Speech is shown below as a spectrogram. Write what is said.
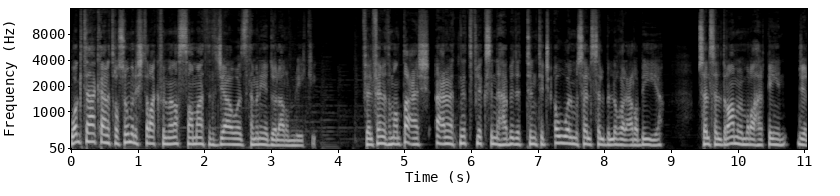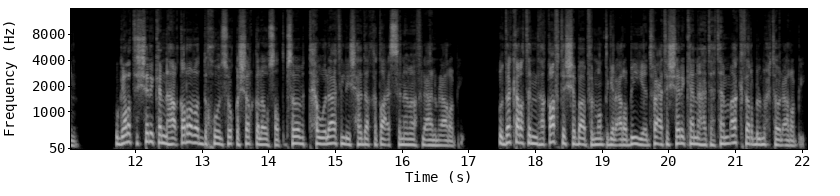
وقتها كانت رسوم الاشتراك في المنصة ما تتجاوز 8 دولار أمريكي. في 2018 أعلنت نتفليكس أنها بدأت تنتج أول مسلسل باللغة العربية مسلسل دراما المراهقين جن. وقالت الشركة أنها قررت دخول سوق الشرق الأوسط بسبب التحولات اللي يشهدها قطاع السينما في العالم العربي. وذكرت أن ثقافة الشباب في المنطقة العربية دفعت الشركة أنها تهتم أكثر بالمحتوى العربي.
